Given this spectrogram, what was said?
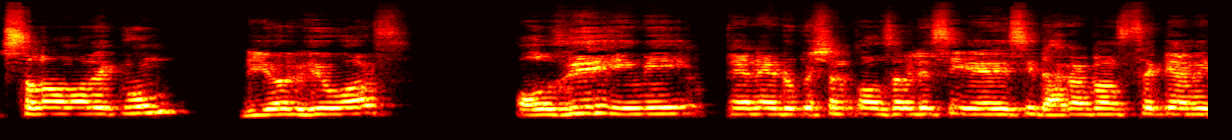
আসসালামু আলাইকুম dear viewers. Aussie Immi and Education Consultancy AIC Dhaka branch থেকে আমি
